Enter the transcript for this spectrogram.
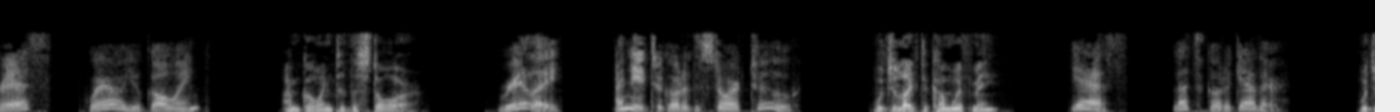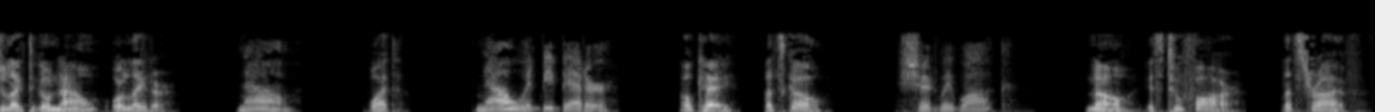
Chris, where are you going? I'm going to the store. Really? I need to go to the store too. Would you like to come with me? Yes, let's go together. Would you like to go now or later? Now. What? Now would be better. Okay, let's go. Should we walk? No, it's too far. Let's drive.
